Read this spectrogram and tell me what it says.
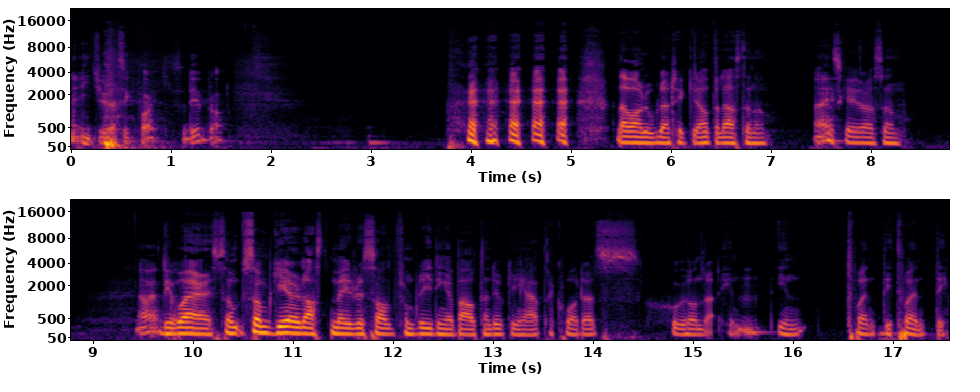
i Jurassic Park. Så det är bra. det var en rolig artikel, jag har inte läst den än. Nej, Den ska jag göra sen. ja, jag Beware, some, some gear dust may result from reading about and looking at a Quadrats 700 in, Mm. in 2020.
